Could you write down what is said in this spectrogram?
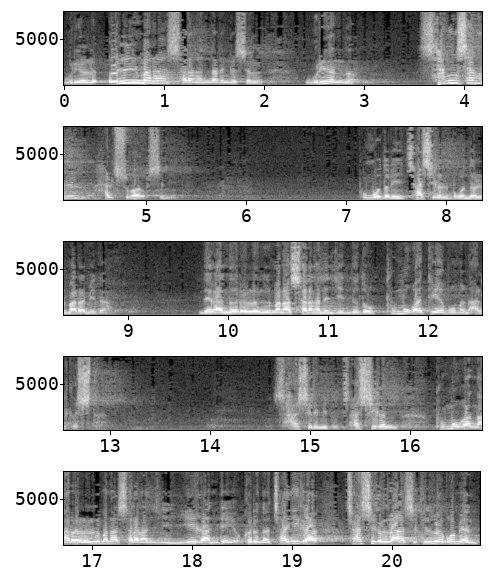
우리를 얼마나 사랑한다는 것을 우리는 상상을 할 수가 없습니다. 부모들이 자식을 보고 늘 말합니다. 내가 너를 얼마나 사랑하는지 너도 부모가 되어보면 알 것이다. 사실입니다. 자식은 부모가 나를 얼마나 사랑하는지 이해가 안 돼요. 그러나 자기가 자식을 낳아서 길러보면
